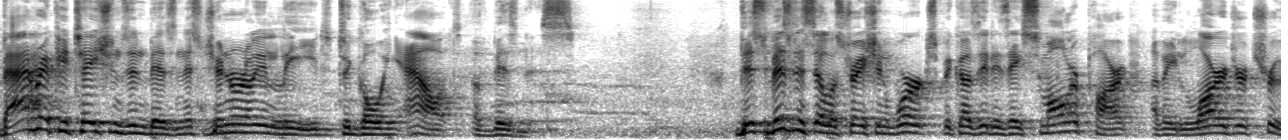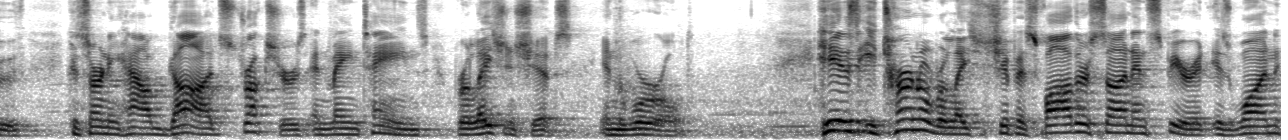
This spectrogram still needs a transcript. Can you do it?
Bad reputations in business generally lead to going out of business. This business illustration works because it is a smaller part of a larger truth concerning how God structures and maintains relationships in the world. His eternal relationship as Father, Son, and Spirit is one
